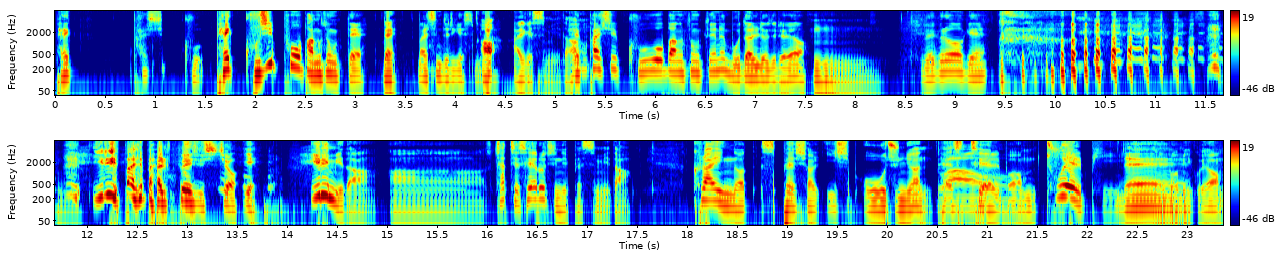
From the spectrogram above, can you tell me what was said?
189, 190호 방송 때 네. 말씀드리겠습니다. 아, 알겠습니다. 189호 방송 때는 못 알려드려요. 음, 왜 그러게? 1위 빨리 발표해 주시죠. 1위입니다. 아, 차트 새로 진입했습니다. 크라잉 넛 스페셜 25주년 베스트 와우. 앨범 2LP 네. 앨범이고요.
